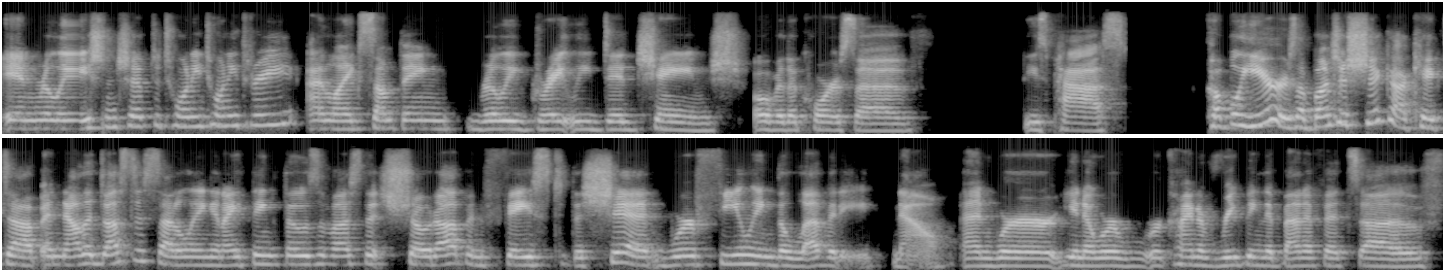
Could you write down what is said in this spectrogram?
in relationship to 2023 and like something really greatly did change over the course of these past couple years. A bunch of shit got kicked up and now the dust is settling and i think those of us that showed up and faced the shit we're feeling the levity now. And we're you know we're we're kind of reaping the benefits of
